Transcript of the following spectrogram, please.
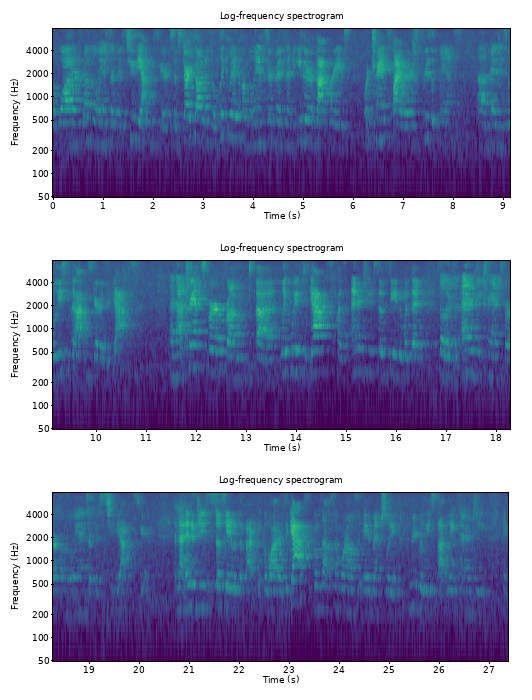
of water from the land surface to the atmosphere. So starts out as a liquid on the land surface and either evaporates or transpires through the plants um, and is released to the atmosphere as a gas. And that transfer from uh, liquid to gas has energy associated with it. So there's an energy transfer from the land surface to the atmosphere. And that energy is associated with the fact that the water is a gas, it goes out somewhere else, it may eventually re-release that latent energy in,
